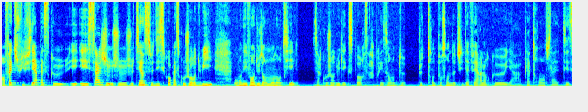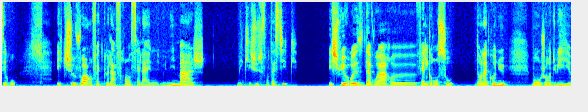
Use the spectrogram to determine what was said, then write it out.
En fait, je suis fière parce que, et, ça, je, je, tiens ce discours parce qu'aujourd'hui, on est vendu dans le monde entier. C'est-à-dire qu'aujourd'hui, l'export, ça représente plus de 30% de notre chiffre d'affaires, alors qu'il y a 4 ans, ça a été zéro et que je vois en fait que la France, elle a une, image, mais qui est juste fantastique. Et je suis heureuse d'avoir euh, fait le grand saut dans l'inconnu. Bon, aujourd'hui,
